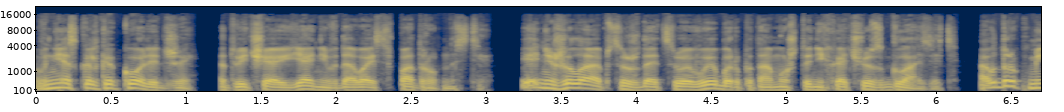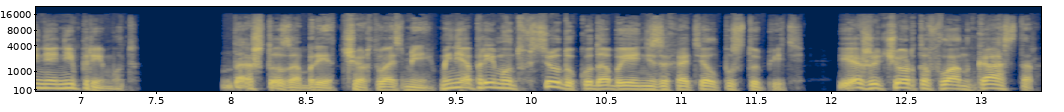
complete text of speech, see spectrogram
«В несколько колледжей», — отвечаю я, не вдаваясь в подробности. «Я не желаю обсуждать свой выбор, потому что не хочу сглазить. А вдруг меня не примут?» «Да что за бред, черт возьми. Меня примут всюду, куда бы я ни захотел поступить. Я же чертов Ланкастер.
